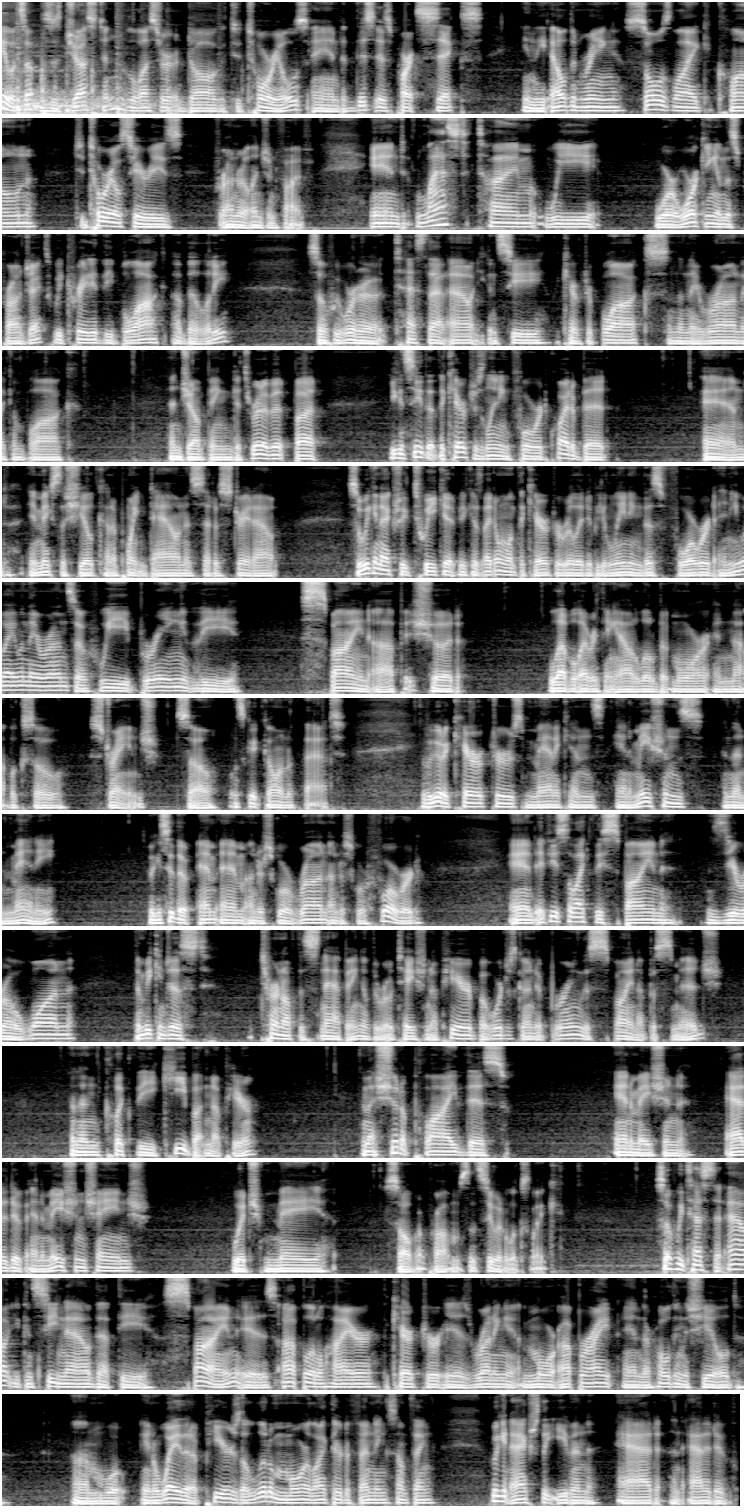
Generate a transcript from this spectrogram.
Hey, what's up? This is Justin with LesserDog Tutorials, and this is part 6 in the Elden Ring Souls-like clone tutorial series for Unreal Engine 5. And last time we were working in this project, we created the block ability. So if we were to test that out, you can see the character blocks, and then they run, they can block, and jumping gets rid of it, but you can see that the character is leaning forward quite a bit, and it makes the shield kind of point down instead of straight out. So we can actually tweak it because I don't want the character really to be leaning this forward anyway when they run. So if we bring the spine up, it should level everything out a little bit more and not look so strange. So let's get going with that. If we go to characters, mannequins, animations, and then Manny, we can see the mm underscore run underscore forward. And if you select the spine 0, 1. Then we can just turn off the snapping of the rotation up here, but we're just going to bring the spine up a smidge and then click the key button up here. And that should apply this animation, additive animation change, which may solve our problems. Let's see what it looks like. So if we test it out, you can see now that the spine is up a little higher, the character is running it more upright, and they're holding the shield um, in a way that appears a little more like they're defending something. We can actually even add an additive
